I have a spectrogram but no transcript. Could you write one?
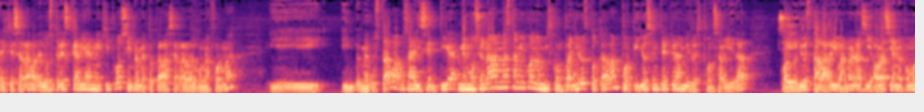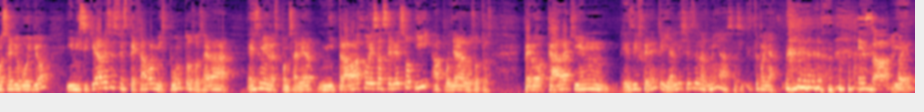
el que cerraba. De los tres que había en equipos, siempre me tocaba cerrar de alguna forma. Y, y me gustaba, o sea, y sentía, me emocionaba más también cuando mis compañeros tocaban porque yo sentía que era mi responsabilidad cuando Sí. yo estaba arriba, no era así, ahora sí ya me pongo serio, voy yo y ni siquiera a veces festejaba mis puntos, o sea, era, es mi responsabilidad, mi trabajo es hacer eso y apoyar a los otros. Pero cada quien es diferente y Alice es de las mías, así que esté para allá. Eso. Oye,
